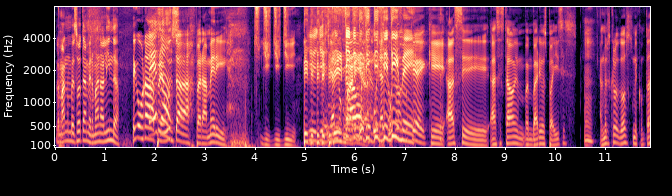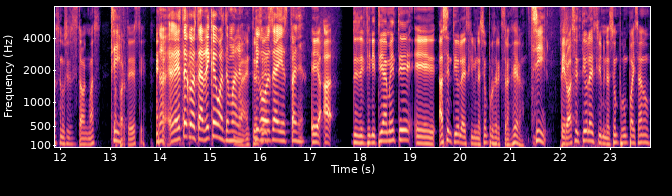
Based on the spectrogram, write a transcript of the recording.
Le mando un besote a mi hermana linda. Tengo una Besos. pregunta para Mary. Dime, Que, has, eh, has estado en, en varios países. Mm. Al menos creo dos me contaste, no sé si estaban más. Sí. Aparte de este. No, este Costa Rica y Guatemala. Entonces- Digo, o sea, y España. Eh, ah, definitivamente eh, has sentido la discriminación por ser extranjera. Sí. Pero has sentido la discriminación por un paisano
